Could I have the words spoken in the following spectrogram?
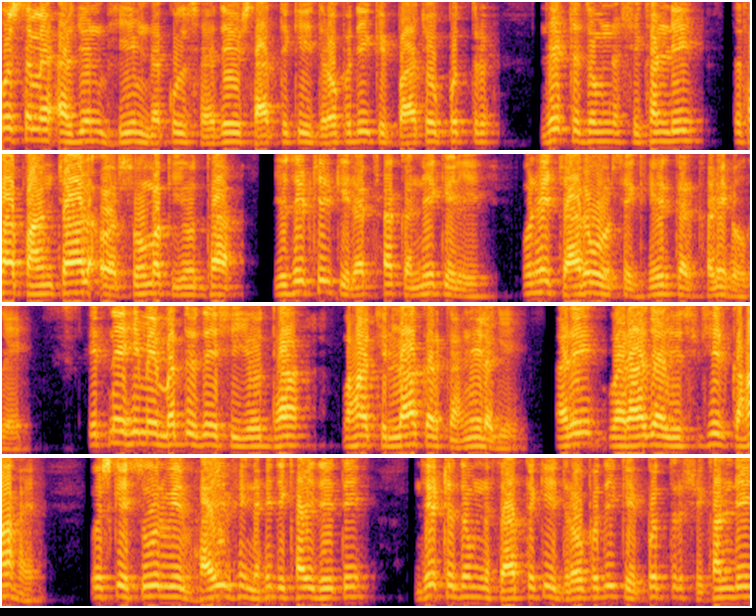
उस समय अर्जुन, भीम, नकुल, सहदेव, सात्विकी, द्रौपदी के पाँचों पुत्र धृष्टदुम्न शिखंडी तथा पांचाल और सोमक योद्धा युधिष्ठिर की रक्षा करने के लिए उन्हें चारों ओर से घेर कर खड़े हो गए। इतने ही में मध्यदेशी योद्धा वहाँ चिल्लाकर कहने लगे, अरे, वह राजा युधिष्ठिर कहाँ है? उसके सूरवीर भाई भी नहीं दिखाई देते। धृष्टदुम्न सात्यकी द्रौपदी के पुत्र, शिखंडी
